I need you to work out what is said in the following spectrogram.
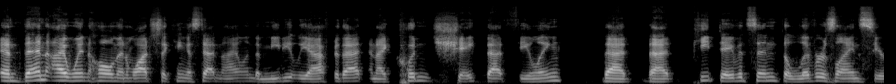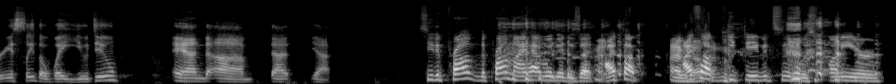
And then I went home and watched The King of Staten Island immediately after that, and I couldn't shake that feeling that that Pete Davidson delivers lines seriously the way you do, and um, that yeah. See the problem. The problem I have with it is that I thought I have I thought nothing. Pete Davidson was funnier.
